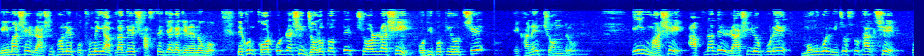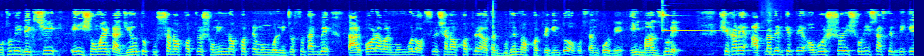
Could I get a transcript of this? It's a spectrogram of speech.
মে মাসের রাশিফলে প্রথমেই আপনাদের স্বাস্থ্যের জায়গা জেনে নেব। দেখুন, কর্কট রাশি, জলতত্ত্বের চর রাশি, অধিপতি হচ্ছে এখানে চন্দ্র। এই মাসে আপনাদের রাশির ওপরে মঙ্গল নিচস্থ থাকছে। প্রথমেই দেখছি এই সময়টা, যেহেতু পুষ্যা নক্ষত্র শনির নক্ষত্রে মঙ্গল নিচস্থ থাকবে, তারপর আবার মঙ্গল অশ্লেষা নক্ষত্রে, অর্থাৎ বুধের নক্ষত্রে কিন্তু অবস্থান করবে। এই মাস জুড়ে সেখানে আপনাদের ক্ষেত্রে অবশ্যই শরীর স্বাস্থ্যের দিকে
